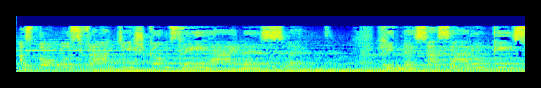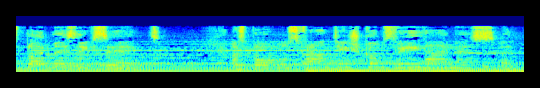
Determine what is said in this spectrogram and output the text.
a spolu s Františkom zdvíhajme svet. Chytme sa za ruky, spletme z nich sieť a spolu s Františkom zdvíhajme svet.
